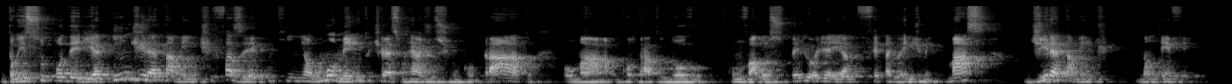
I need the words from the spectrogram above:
Então, isso poderia indiretamente fazer com que em algum momento tivesse um reajuste no contrato, ou uma, um contrato novo com um valor superior, e aí afetaria o rendimento. Mas, diretamente, não tem efeito.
